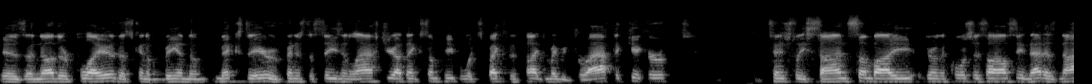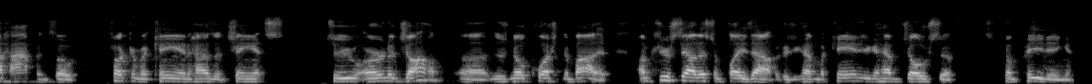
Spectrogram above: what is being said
is another player that's going to be in the mix there who finished the season last year. I think some people expected the Titans maybe draft a kicker, potentially sign somebody during the course of this offseason. That has not happened. So Tucker McCann has a chance to earn a job. Uh, there's no question about it. I'm curious to see how this one plays out because you have McCann, you can have Joseph competing,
